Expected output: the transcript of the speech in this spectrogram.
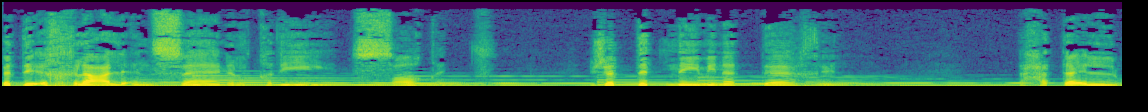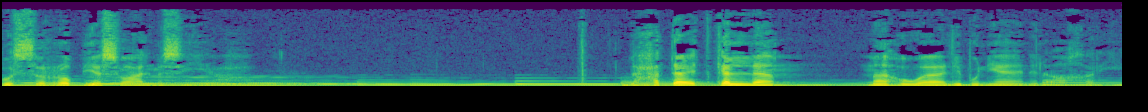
بدي أخلع الإنسان القديم الساقط. جددني من الداخل لحتى ألبس الرب يسوع المسيح. لحتى أتكلم ما هو لبنيان الآخرين.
